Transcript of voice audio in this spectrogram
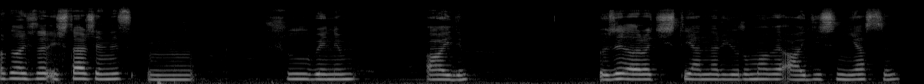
Arkadaşlar isterseniz şu benim ID'm. Özel araç isteyenler yoruma ve ID'sini yazsın.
